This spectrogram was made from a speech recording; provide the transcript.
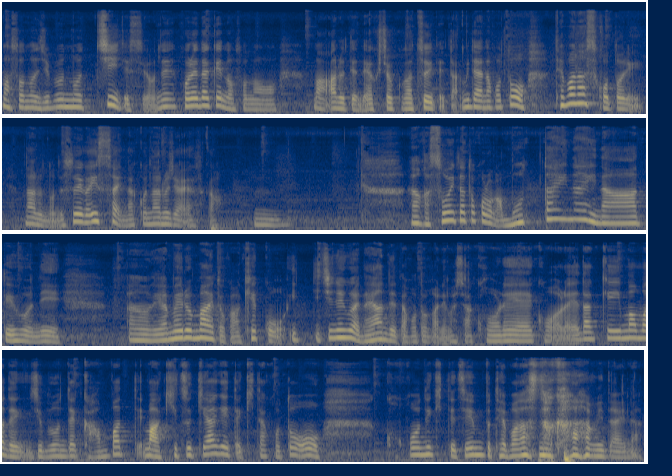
まあ、その自分の地位ですよね。これだけのそのまあ、ある程度役職がついてたみたいなことを手放すことになるのでそれが一切なくなるじゃないですか。うん。なんかそういったところがもったいないなっていうふうにあの辞める前とか結構1年ぐらい悩んでたことがありました。これこれだけ今まで自分で頑張ってまあ築き上げてきたことをここに来て全部手放すのかみたいな。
